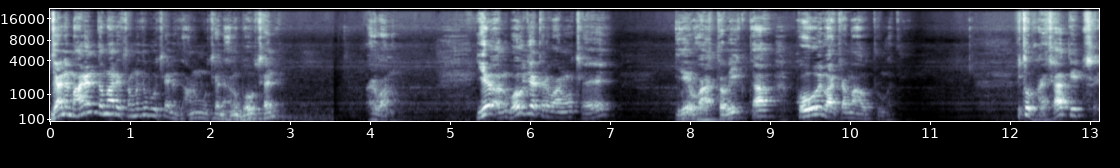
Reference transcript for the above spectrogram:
જેને મારે ને તમારે સમજવું છે ને જાણવું છે ને અનુભવ છે ને કરવાનો એ અનુભવ જે કરવાનો છે એ વાસ્તવિકતા કોઈ ભાષામાં આવતું નથી એ તો ભાષાતીત છે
